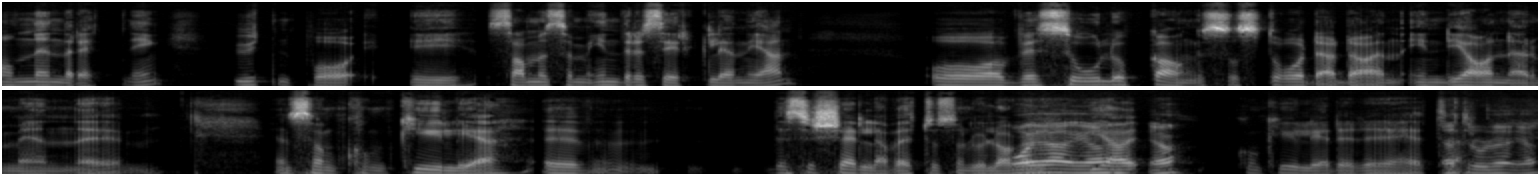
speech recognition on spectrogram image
annen retning, utenpå i samme som indre sirkelen igjen. Og ved soloppgang så står der da en indianer med en, eh, en sånn konkylie. Eh, disse skjella, vet du, som du lager. Å, ja, ja, ja. Konkylie, det er det det heter Jeg tror det, ja.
